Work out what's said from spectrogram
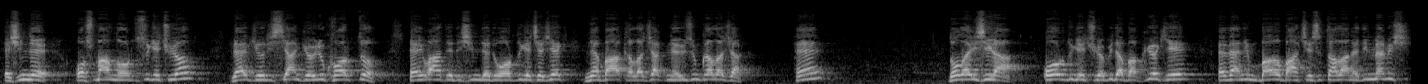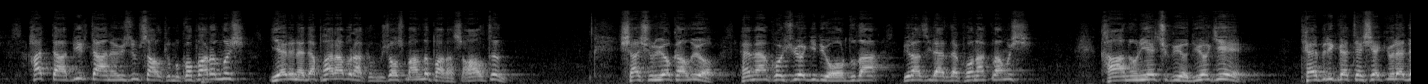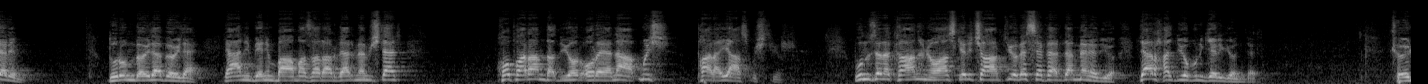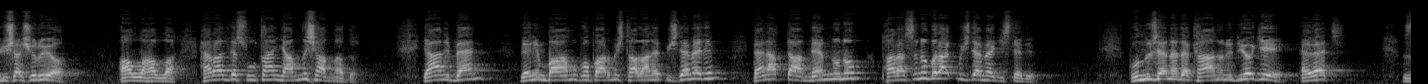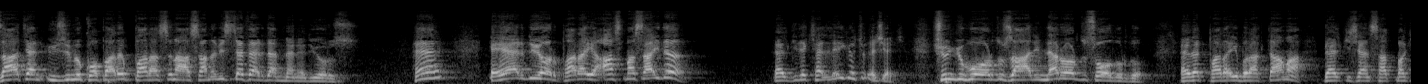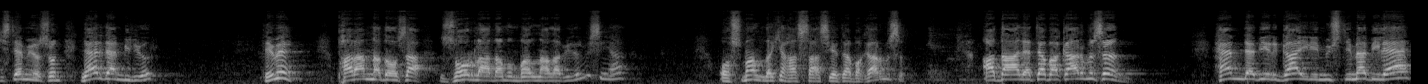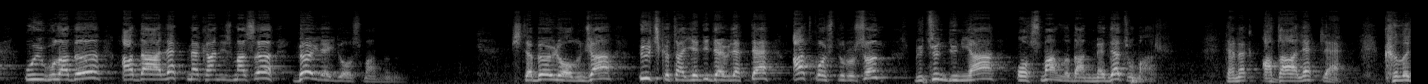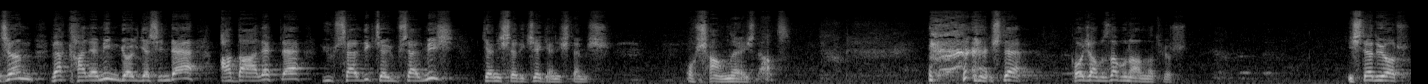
E şimdi Osmanlı ordusu geçiyor. Belki Hristiyan köylü korktu. Eyvah dedi şimdi dedi ordu geçecek. Ne bağ kalacak ne üzüm kalacak. He? Dolayısıyla ordu geçiyor bir de bakıyor ki efendim bağı bahçesi talan edilmemiş. Hatta bir tane üzüm salkımı koparılmış. Yerine de para bırakılmış. Osmanlı parası altın. Şaşırıyor kalıyor. Hemen koşuyor gidiyor. Orduda biraz ileride konaklamış. Kanuniye çıkıyor. Diyor ki tebrik ve teşekkür ederim. Durum böyle böyle. Yani benim bağıma zarar vermemişler. Koparan da diyor oraya ne yapmış? Parayı asmış diyor. Bunun üzerine kanuni o askeri çağırtıyor ve seferden men ediyor. Derhal diyor bunu geri gönder. Köylü şaşırıyor. Allah Allah. Herhalde sultan yanlış anladı. Yani ben benim bağımı koparmış talan etmiş demedim. Ben hatta memnunum parasını bırakmış demek istedim. Bunun üzerine de kanuni diyor ki evet zaten üzümü koparıp parasını asanı biz seferden men ediyoruz. He? Eğer diyor parayı asmasaydı belki de kelleyi götürecek. Çünkü bu ordu zalimler ordusu olurdu. Evet parayı bıraktı ama belki sen satmak istemiyorsun. Nereden biliyor? Değil mi? Paranla da olsa zorla adamın malını alabilir misin ya? Osmanlı'daki hassasiyete bakar mısın? Adalete bakar mısın? Hem de bir gayrimüslime bile uyguladığı adalet mekanizması böyleydi Osmanlı'nın. İşte böyle olunca üç kıta yedi devlette at koşturursun, bütün dünya Osmanlı'dan medet umar. Demek adaletle, kılıcın ve kalemin gölgesinde adaletle yükseldikçe yükselmiş, genişledikçe genişlemiş. O şanlı ecdat. işte hocamız da bunu anlatıyor. İşte diyor,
